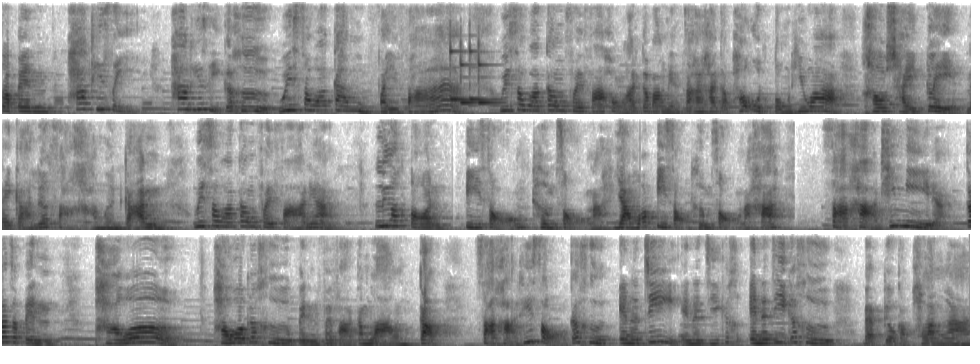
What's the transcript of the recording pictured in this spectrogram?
จะเป็นภาคที่ 4 ภาคทีสี่ 4 ก็คือ วิศวกรรมไฟฟ้า วิศวกรรมไฟฟ้าของลาดกระบังเนี่ยจะคล้ายๆกับภาคอุดตรงที่ว่าเขาใช้เกรดในการเลือกสาขาเหมือนกัน วิศวกรรมไฟฟ้าเนี่ยเลือกตอนปี 2 เทอม2นะย้ำว่าปี 2 เทอม2นะคะ สาขาที่มีเนี่ยก็จะเป็น power power ก็คือเป็นไฟฟ้ากำลังกับ สาขาที่ 2 ก็คือ energy energy ก็คือ energy ก็คือแบบเกี่ยวกับพลังงาน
